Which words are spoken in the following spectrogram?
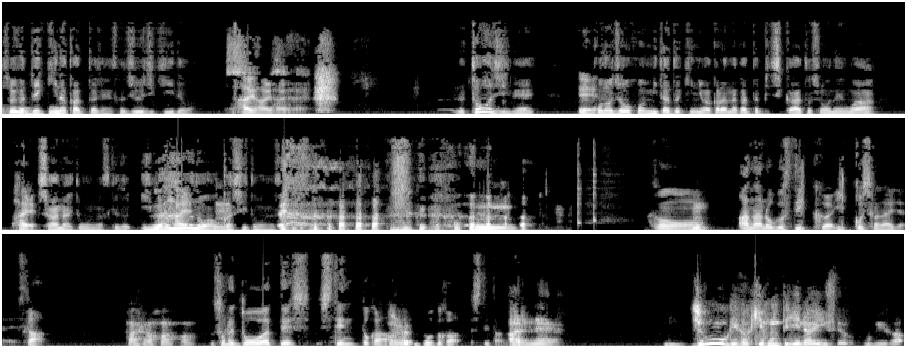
それができなかったじゃないですか、十字キーでは。はいはいはいはい。当時ね、ええこ。の情報を見た時に分からなかったピチカート少年は、はい。しゃあないと思いますけど、今言うのはおかしいと思います。うん。その、うんアナログスティックが1個しかないじゃないですか。はいはいはいはい。それどうやってし視点とかあれ、移動とかしてたんですか？あれね、上下が基本的にないんですよ。上が、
